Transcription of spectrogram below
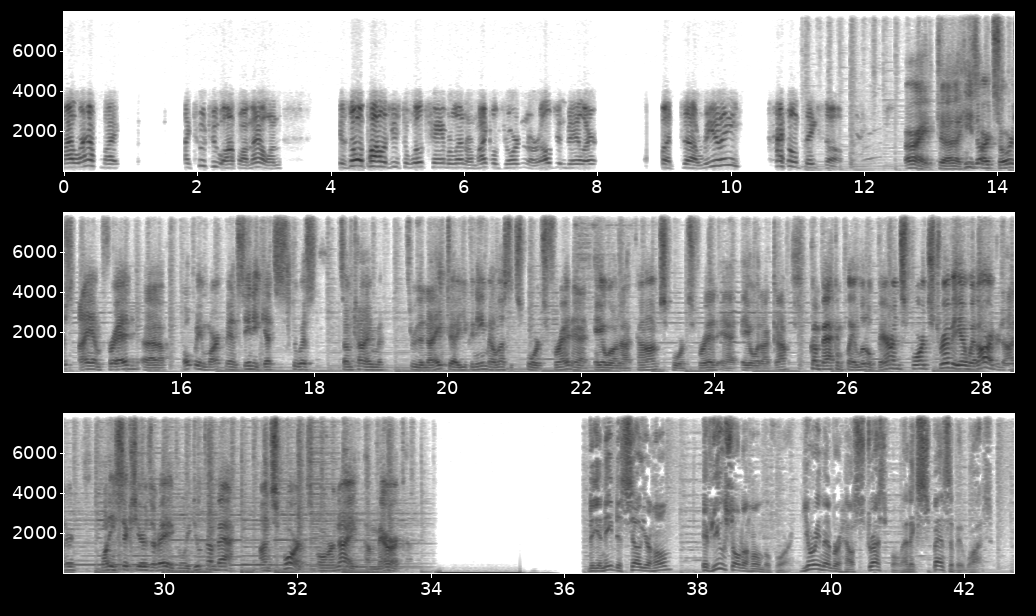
I laughed my my tutu off on that one. There's no apologies to Wilt Chamberlain or Michael Jordan or Elgin Baylor, but uh, really, I don't think so. All right. Uh, he's Art Source. I am Fred. Uh, hopefully, Mark Mancini gets to us sometime through the night. Uh, you can email us at sportsfred at AOL.com, sportsfred at AOL.com. Come back and play a little Baron Sports Trivia with Art at 126 years of age when we do come back on Sports Overnight America. Do you need to sell your home? If you've sold a home before, you remember how stressful and expensive it was.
